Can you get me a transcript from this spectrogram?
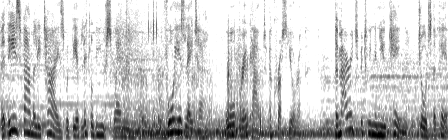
But these family ties would be of little use when, four years later, war broke out across Europe. The marriage between the new king, George V,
